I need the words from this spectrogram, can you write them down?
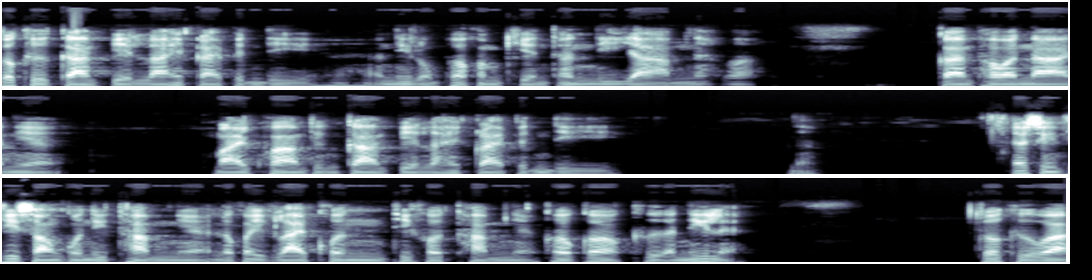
ก็คือการเปลี่ยนร้ายให้กลายเป็นดี อันนี้หลวงพ่อคำเขียนท่านนิยามนะว่า การภาวนาเนี่ยหมายความถึงการเปลี่ยนร้ายให้กลายเป็นดีนะและสิ่งที่สองคนที่ทำเนี่ยแล้วก็อีกหลายคนที่เขาทำเนี่ยเขาก็คืออันนี้แหละ ก็คือว่า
